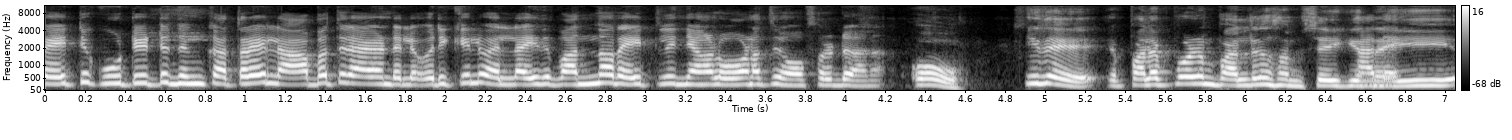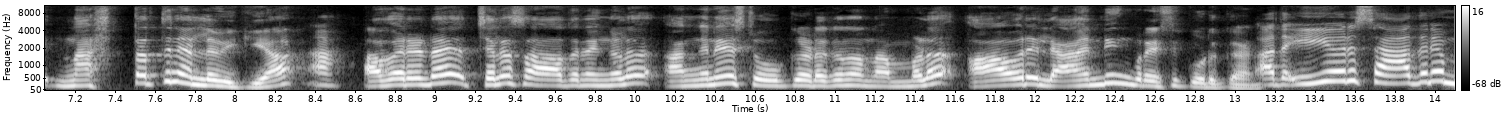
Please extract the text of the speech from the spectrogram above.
റേറ്റ് കൂട്ടിയിട്ട് നിങ്ങൾക്ക് അത്രയും ലാഭത്തിലായോണ്ടല്ലോ? ഒരിക്കലും അല്ല ഇത് വന്ന റേറ്റിൽ ഞങ്ങൾ ഓണത്തിന് ഓഫർ ഇടുകയാണ് ഓ ഇതേ പലപ്പോഴും പലരും സംശയിക്കുന്ന ഈ നഷ്ടത്തിനല്ല വിൽക്കുക. അവരുടെ ചില സാധനങ്ങൾ അങ്ങനെ സ്റ്റോക്ക് കിടക്കുന്ന നമ്മൾ ആ ഒരു ലാൻഡിങ് പ്രൈസിൽ കൊടുക്കുകയാണ്. അതെ ഈ ഒരു സാധനം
